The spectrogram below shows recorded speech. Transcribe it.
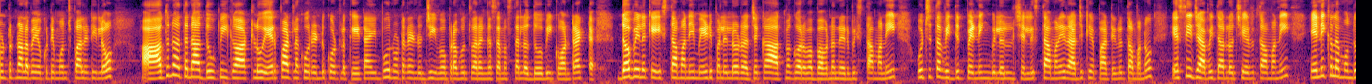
నూట నలభై ఒకటి మున్సిపాలిటీలో ఆధునాతన దూపీ ఘాట్లు ఏర్పాట్లకు రెండు కోట్ల కేటాయింపు నూట రెండు జీవో ప్రభుత్వ రంగ సంస్థల్లో దోబీ కాంట్రాక్ట్ దోబీలకే ఇస్తామని మేడిపల్లిలో రజక ఆత్మగౌరవ భవనం నిర్మిస్తామని ఉచిత విద్యుత్ పెండింగ్ బిల్లులు చెల్లిస్తామని రాజకీయ పార్టీలు తమను ఎస్సీ జాబితాలో చేరుతామని ఎన్నికల ముందు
